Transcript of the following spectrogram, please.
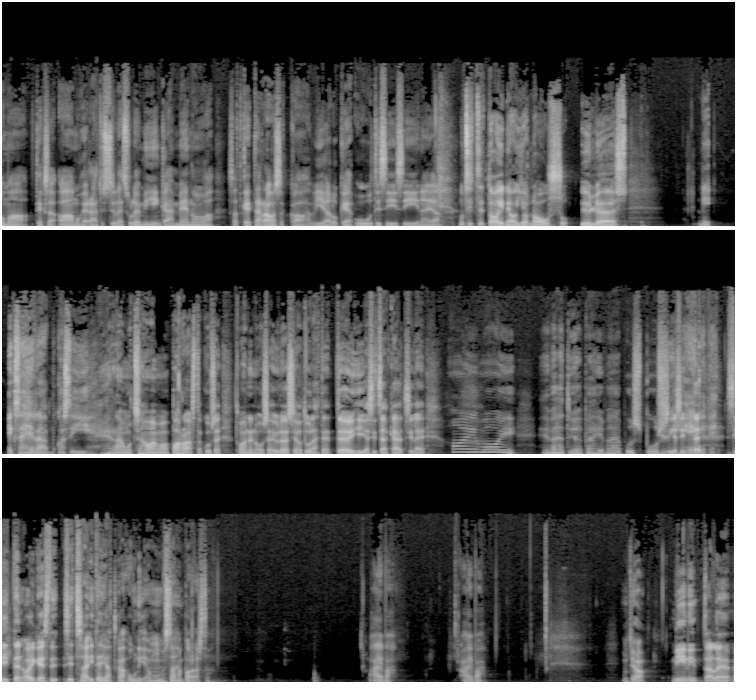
oma tiedätkö, aamuherätys sille, että sulle ei mihinkään menoa, saat keittää rauhassa kahvia, lukea uutisia siinä. Ja... Mutta sitten se toinen on jo noussut ylös, niin eikö sä herää muka siihen? Herää, mutta se on aivan parasta, kun se toinen nousee ylös ja joutuu lähteä töihin ja sitten sä käyt silleen, oi moi, hyvää työpäivää, pus pus. ja sitten, sitten oikeasti, sit saa itse jatkaa unia. Mun mielestä on ihan parasta. Aivan. Aivan. Mutta joo, niin, niin tälle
